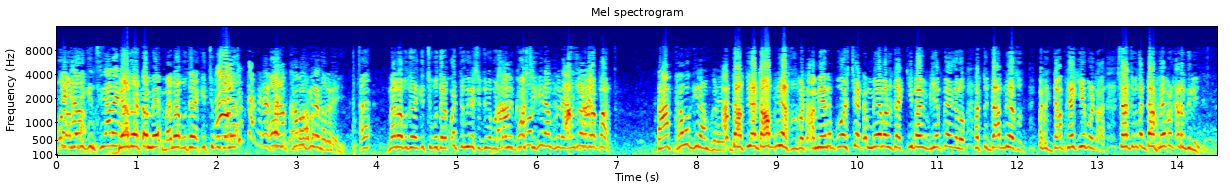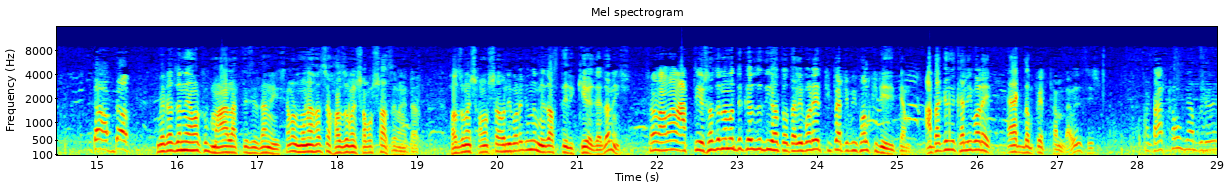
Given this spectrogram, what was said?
টাকা দিয়ে কিনছি, আরে। বেয়াদব একটা মেনা বোঝে না কিছু বোঝে এই, না চুপ কর ডাব খাব কিরম করে? হ্যাঁ মেনা বোঝে না কিছু বোঝে না কই এসে জুড়ে বসে? আমি খাব বসছি করে? আপনার ব্যাপার। ডাব খাব কিরম করে? আর ডাব তুই ডাব নিয়ে আসুস বেটা। আমি এখানে বসছি একটা মেয়ে মানুষ দেখ কীভাবে বিয়ে পেয়ে গেল আর তুই ডাব নিয়ে আসুস। বেটা ডাব খেয়ে কি বেটা সারা জীবন ডাব খেয়ে কাটা দিলি। ডাব ডাব। মেয়েটার জন্য আমার খুব মায়া লাগতেছে জানিস? আমার মনে হচ্ছে হজমের সমস্যা আছে মেয়েটার। হজমের সমস্যা হলে পরে কিন্তু মেজাজ তেরি কি হয়ে যায় জানিস? কারণ আমার আত্মীয় স্বজনের মধ্যে কেউ যদি হতো তাহলে পরে টিপা টিপি ফল কিনে দিতাম। আধা কেজি খালি পরে একদম পেট ঠান্ডা বুঝছিস? আর ডাব খাব কিরম করে?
